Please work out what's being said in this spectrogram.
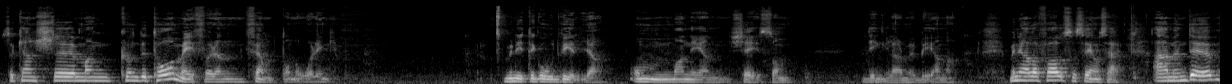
Så kanske man kunde ta mig för en 15-åring. Med lite god vilja. Om man är en tjej som dinglar med benen. Men i alla fall så säger hon så här. Ja men du,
